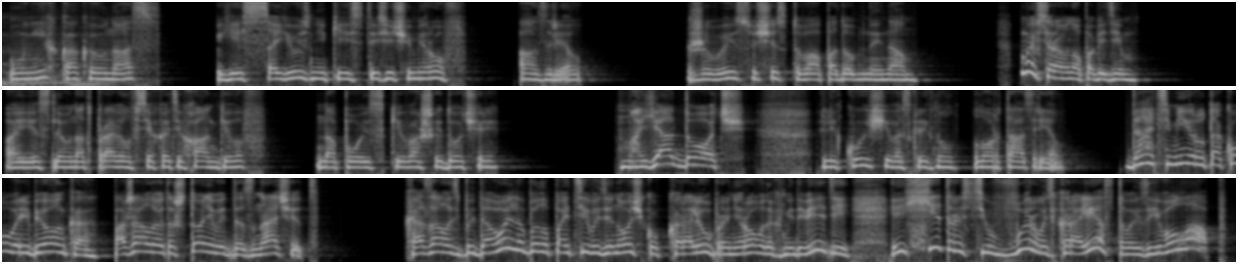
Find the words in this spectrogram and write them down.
У них, как и у нас, есть союзники из тысячи миров, Азриэл. Живые существа, подобные нам. Мы все равно победим. А если он отправил всех этих ангелов на поиски вашей дочери? «Моя дочь!» — ликующий воскликнул лорд Азриэл. «Дать миру такого ребенка, пожалуй, это что-нибудь да значит». Казалось бы, довольно было пойти в одиночку к королю бронированных медведей и хитростью вырвать королевство из его лап.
